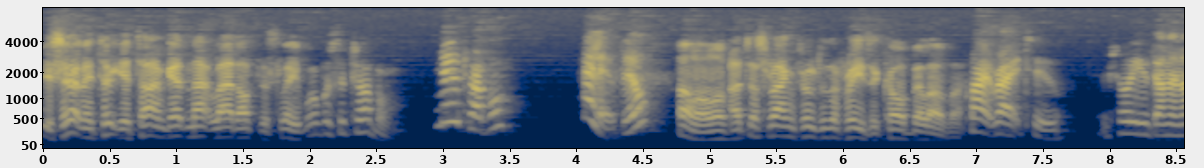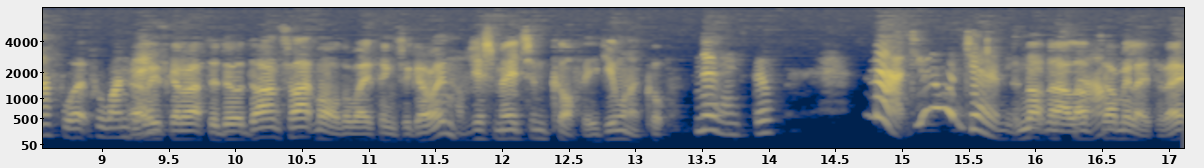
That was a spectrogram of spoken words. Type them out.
You certainly took your time getting that lad off to sleep. What was the trouble? No trouble. Hello, Bill. Hello. I just rang through to the freezer, called Bill over. Quite right, too. I'm sure you've done enough work for one Well, day. he's going to have to do a darn sight more the way things are going. I've just made some coffee. Do you want a cup? No, thanks, Bill. Matt, do you know what Jeremy said Not now, just love. Tell me later, eh?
